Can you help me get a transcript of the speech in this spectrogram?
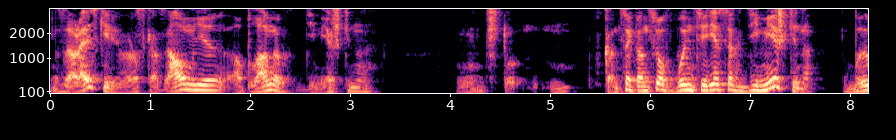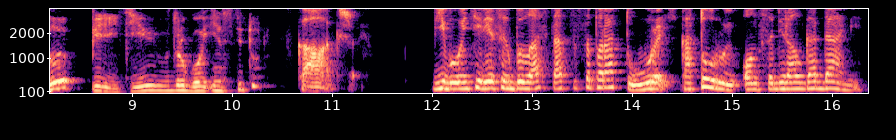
Зарайский рассказал мне о планах Демешкина. Что, в конце концов, в интересах Демешкина было перейти в другой институт. Как же! В его интересах было остаться с аппаратурой, которую он собирал годами.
